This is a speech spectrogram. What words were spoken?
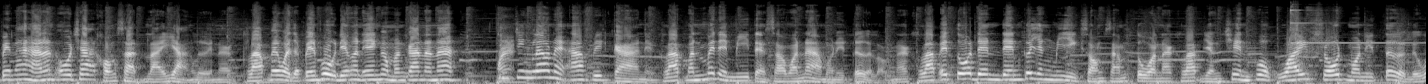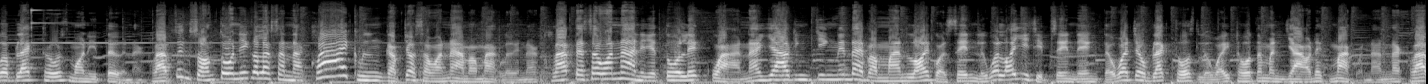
เป็นอาหารอันโอชะของสัตว์หลายอย่างเลยนะครับ ไม่ว่าจะเป็นพวกเดียวกันเองก็เหมือนกันนะนะ จริงๆ แล้วในแอฟริกาเนี่ยครับมันไม่ได้มีแต่ซาวาน่ามอนิเตอร์หรอกนะครับไอตัวเด่นๆ ก็ยังมีอีก 2-3 ตัวนะครับ อย่างเช่นพวก White Throat Monitor หรือว่า Black Throat Monitor นะครับ ซึ่ง 2 ตัวนี้ก็ลักษณะคล้ายคลึงกับเจ้าซาวาน่ามากๆเลยนะครับ แต่ซาวาน่าเนี่ยจะตัวเล็กกว่านะยาวจริงๆเนี่ยได้ประมาณ 100 กว่าเซนหรือว่า 120 เซนเอง แต่ว่าเจ้า Black Throat หรือ White Throat นั้นมันยาวได้มากกว่านั้นนะครับ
